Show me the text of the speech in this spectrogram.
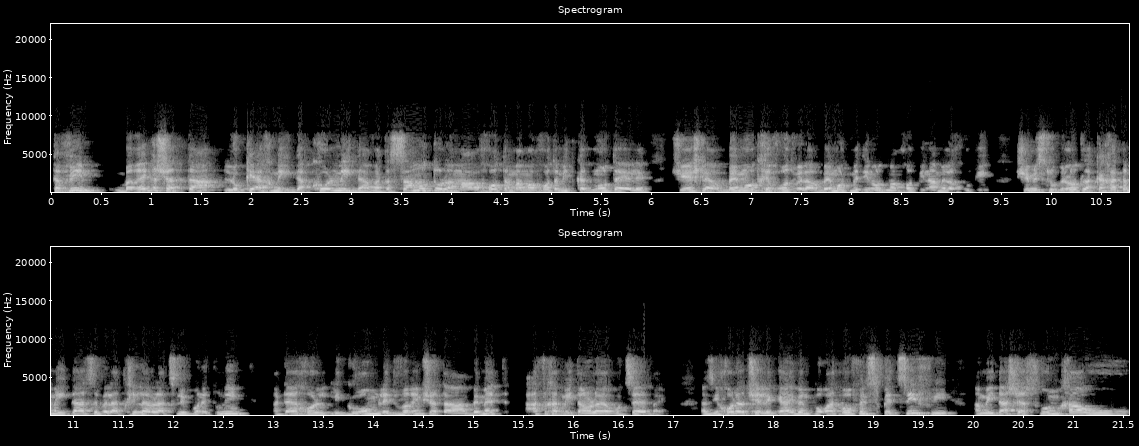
תבין, ברגע שאתה לוקח מידע, כל מידע, ואתה שם אותו למערכות, המערכות המתקדמות האלה, שיש להרבה מאוד חברות ולהרבה מאוד מדינות, מערכות בינה מלאכותית, שמסוגלות לקחת את המידע הזה ולהתחיל להצליב בו נתונים, אתה יכול לגרום לדברים שאתה באמת, אף אחד מאיתנו לא היה רוצה בהם. אז יכול להיות שלגיא בן פורת באופן ספציפי, המידע שאספו ממך הוא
